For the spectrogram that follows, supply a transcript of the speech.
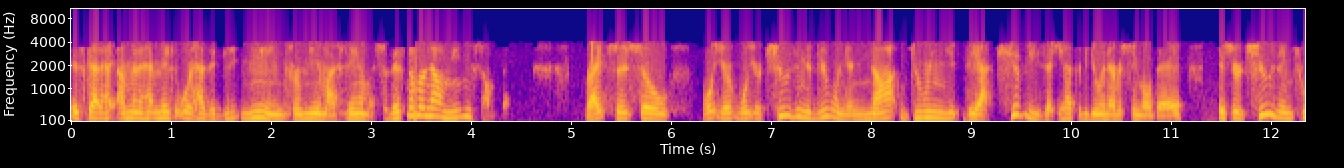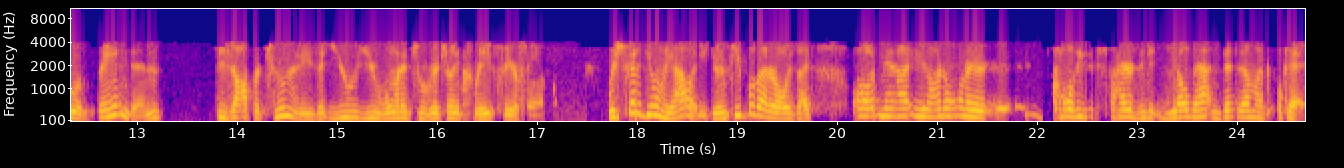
It's got I'm gonna make it where it has a deep meaning for me and my family. So this number now means something, right? So so what you're what you're choosing to do when you're not doing the activities that you have to be doing every single day is you're choosing to abandon these opportunities that you you wanted to originally create for your family. We just got to deal in reality, dude. And people that are always like, "Oh man, I you know I don't want to uh, call these expires and get yelled at and I'm like, okay,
